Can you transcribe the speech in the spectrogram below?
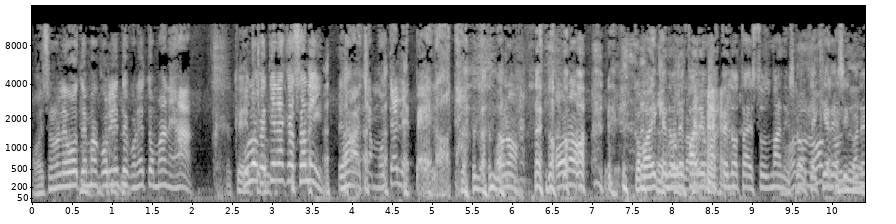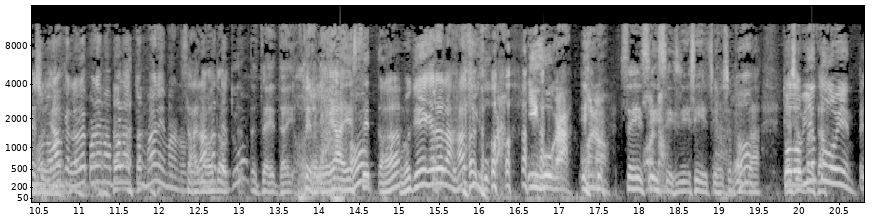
O eso no le bote más corriente con estos manes, ah. Tú lo que tienes que salir es a chamotearle pelota. ¿O no? ¿O no? Como hay que no le pare más pelota a estos manes. No, no, ¿Qué no, quiere decir no, con eso? no, no, que no le pare más bola a estos manes, mano. O sea, no, Relájate no, tú. te- te- te- pero vea No, este. ah. Uno tiene que relajarse y jugar. Y jugar, ¿o no? Sí, ¿O sí, no? sí, sí, sí, sí, eso es ¿No? verdad. ¿Todo eso bien, todo bien?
